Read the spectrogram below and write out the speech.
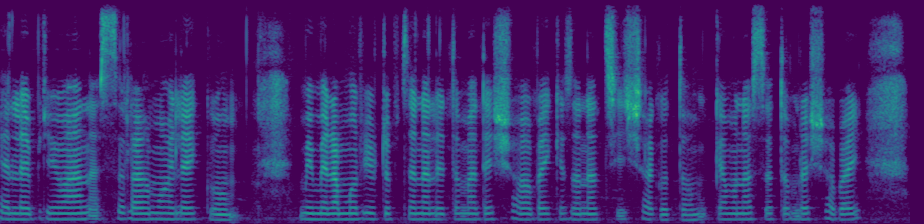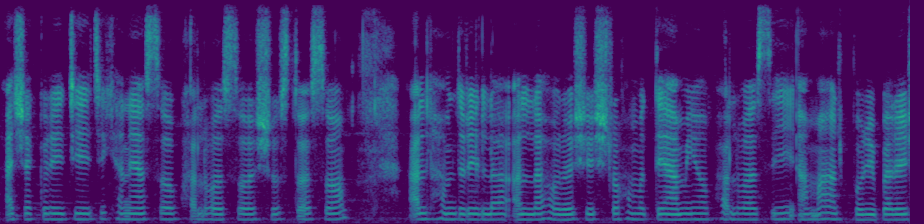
হ্যালো এভরিওয়ান, আসসালামু আলাইকুম। মিমের আম্মুর ইউটিউব চ্যানেলে তোমাদের সবাইকে জানাচ্ছি স্বাগতম। কেমন আছো তোমরা সবাই? আশা করি যে যেখানে আছো ভালো আছো, সুস্থ আছো। আলহামদুলিল্লাহ, আল্লাহর শেষ রহমতে আমিও ভালো আছি, আমার পরিবারের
